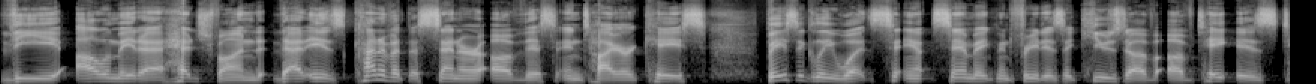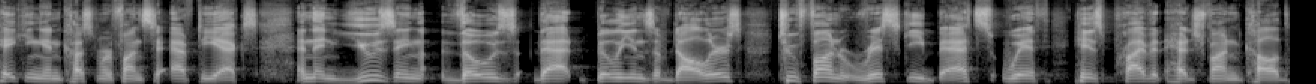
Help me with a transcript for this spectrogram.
the Alameda hedge fund that is kind of at the center of this entire case basically what Sam Bankman-Fried is accused of of is taking in customer funds to FTX and then using those that billions of dollars to fund risky bets with his private hedge fund called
